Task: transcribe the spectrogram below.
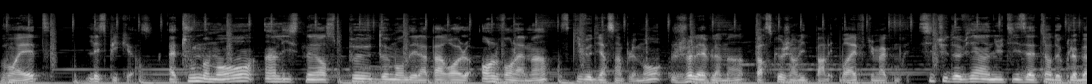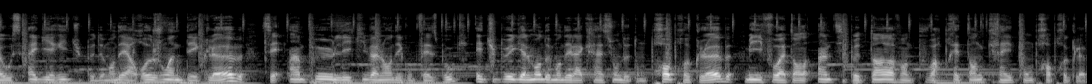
vont être les speakers. À tout moment, un listener peut demander la parole en levant la main, ce qui veut dire simplement je lève la main parce que j'ai envie de parler. Bref, tu m'as compris. Si tu deviens un utilisateur de Clubhouse aguerri, tu peux demander à rejoindre des clubs, c'est un peu l'équivalent des groupes Facebook, et tu peux également demander la création de ton propre club, mais il faut attendre un petit peu de temps avant de pouvoir prétendre créer ton propre club.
